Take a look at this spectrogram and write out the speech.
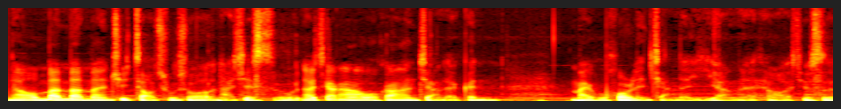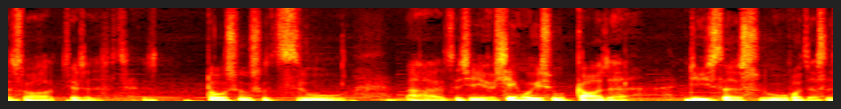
然后慢慢慢去找出说哪些食物。那像刚刚我刚刚讲的跟。麦克霍伦讲的一样的哦，就是说，就是多数是植物，啊、呃，这些有纤维素高的绿色食物或者是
